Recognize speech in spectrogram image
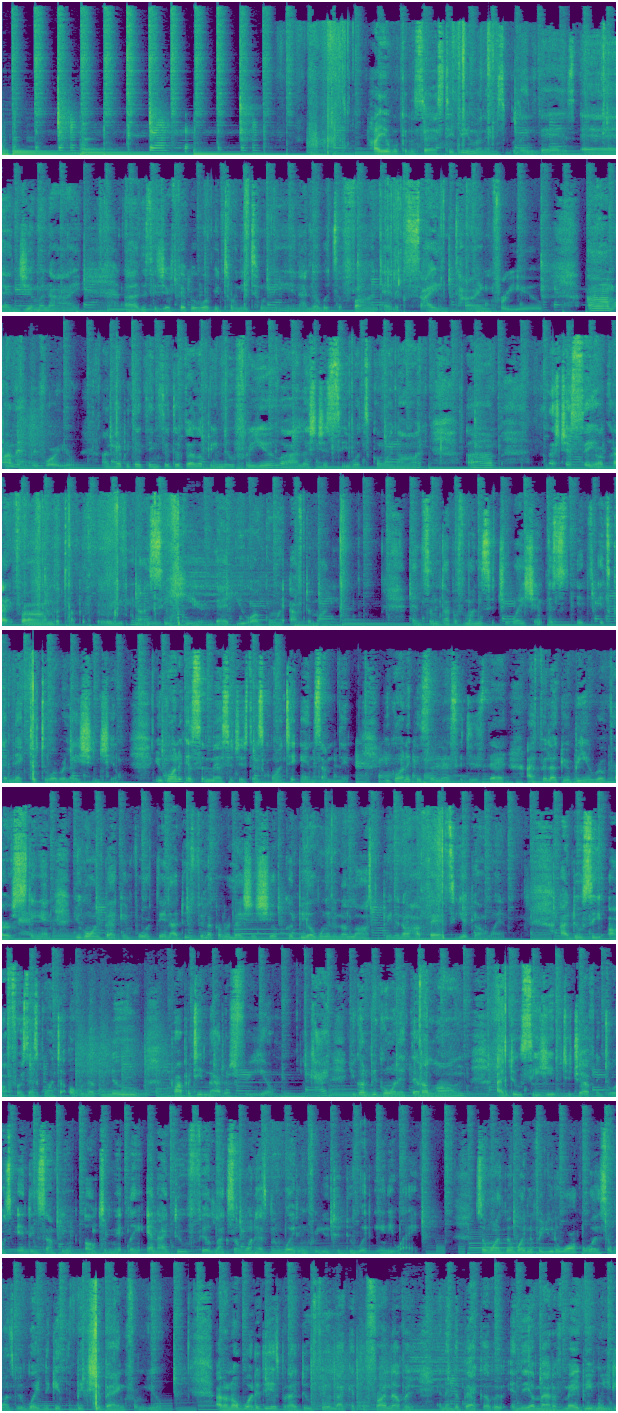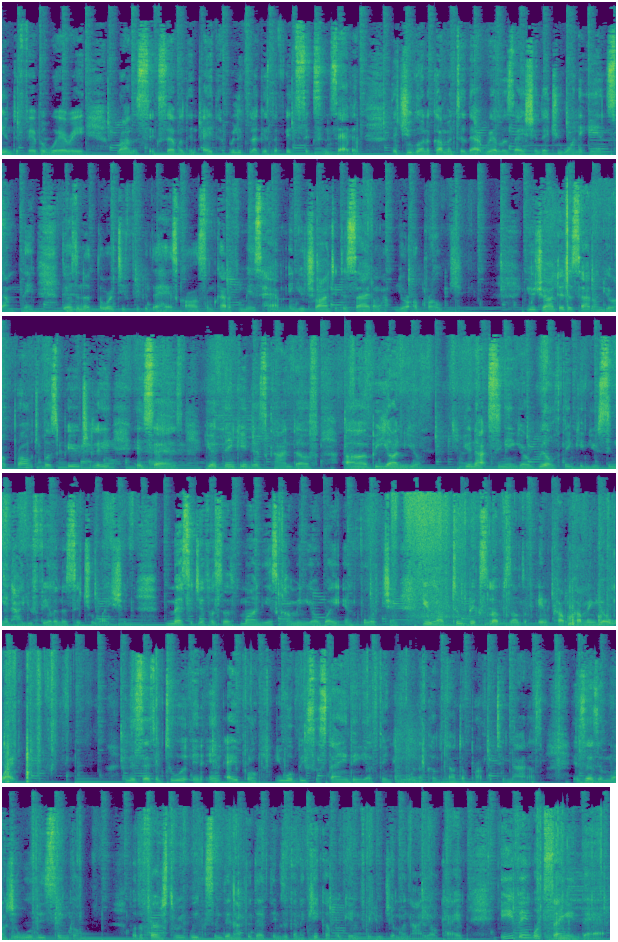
Hi, you're welcome to SAS TV. My name is Belinda and Gemini. Uh, this is your February 2020, and I know it's a fun and exciting time for you. Um, I'm happy for you. I'm happy that things are developing new for you. Uh, let's just see what's going on. Um, let's just say, okay, from the top of the reading, I see here that you are going after money. And some type of money situation is it's it's connected to a relationship. You're going to get some messages that's going to end something. You're going to get some messages that i feel like you're being reversed in. You're going back and forth and i do feel like a relationship could be a win and a loss depending on how fast you're going I do see offers that's going to open up new property matters for you. Okay, you're going to be going at that alone. I do see here that you're traveling towards ending something ultimately, and I do feel like someone has been waiting for you to do it anyway. Someone's been waiting for you to walk away. Someone's been waiting to get the big shebang from you. I don't know what it is, but I do feel like at the front of it and in the back of it, in the amount of maybe when you get into February, around the 6th, 7th, and 8th, I really feel like it's the 5th, 6th, and 7th that you're going to come into that realization that you want to end something. There's an authority figure that has caused some kind of mishap, and you're trying to decide on your approach. You're trying to decide on your approach, but spiritually, it says your thinking is kind of uh, beyond you. You're not seeing your real thinking, you're seeing how you feel in the situation. Message of money is coming your way in fortune. You have two big lump of income coming your way. And it says into in, in April, you will be sustained in your thinking when it comes down to property matters. It says in March, you will be single for the first three weeks. And then after that, things are going to kick up again for you, Gemini, okay? Even with saying that,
